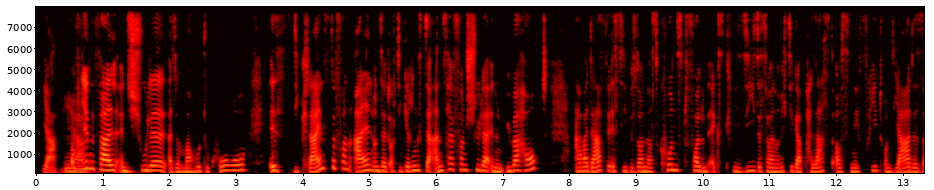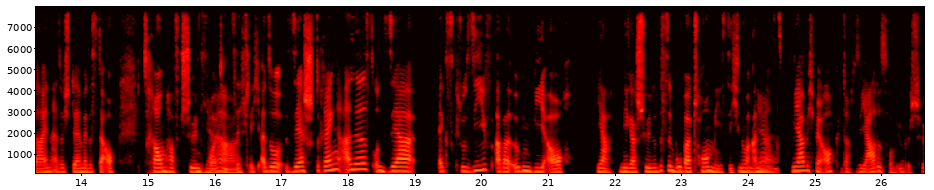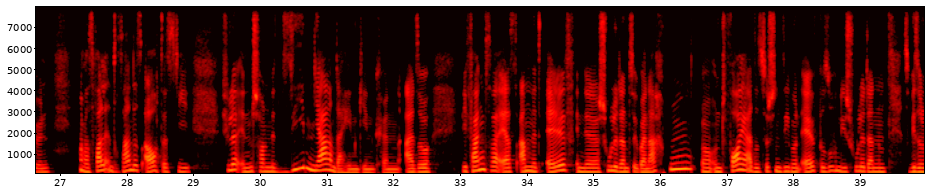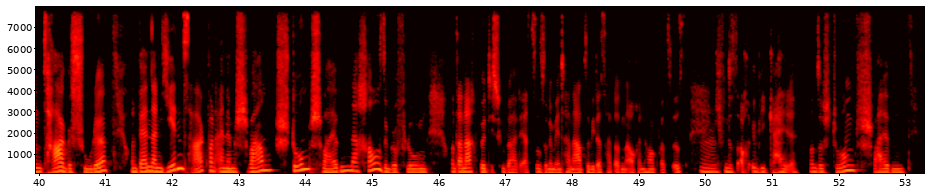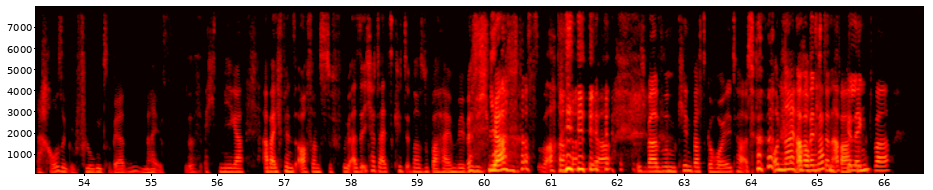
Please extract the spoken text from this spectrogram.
Ja, Ja. auf jeden Fall äh, die Schule, also Mahoto Koro, ist die kleinste von allen und sie hat auch die geringste Anzahl von SchülerInnen überhaupt. Aber dafür ist sie besonders kunstvoll und exquisit. Es soll ein richtiger Palast aus Nephrit und Jade sein. Also ich stelle mir das da auch traumhaft schön vor, Ja. tatsächlich. Also sehr streng alles und sehr exklusiv, aber irgendwie auch, ja, mega schön. So ein bisschen Beaubaton-mäßig, nur anders. Ja, ja habe ich mir auch gedacht. Also, ja, das ist auch übel schön. Und was voll interessant ist auch, dass die SchülerInnen schon mit sieben Jahren dahin gehen können. Also die fangen zwar erst an mit elf in der Schule dann zu übernachten äh, und vorher, also zwischen sieben und elf, besuchen die Schule dann so wie so eine Tagesschule und werden dann jeden Tag von einem Schwarm Sturmschwalben nach Hause geflogen. Und danach wird die Schule halt erst zu so einem Internat, so wie das halt dann auch in Hogwarts ist. Mhm. Ich finde das auch irgendwie geil, von so Sturmschwalben nach Hause geflogen zu werden. Nice. Das ist echt mega. Aber ich finde es auch sonst zu früh. Also ich hatte als Kind immer super Heimweh, wenn ich Ja? woanders war. ja. Ich war so ein Kind, was geheult hat. Oh nein, Aber wenn ich dann abgelenkt war,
